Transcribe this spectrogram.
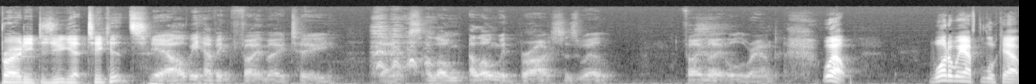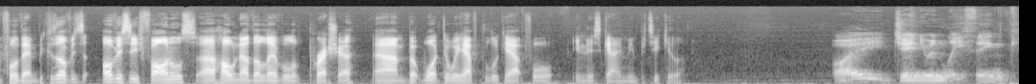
Brody, did you get tickets? Yeah, I'll be having FOMO too. Thanks. along along with Bryce as well. FOMO all around. Well, what do we have to look out for then? Because obviously, obviously finals are a whole nother level of pressure. Um, but what do we have to look out for in this game in particular? I genuinely think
